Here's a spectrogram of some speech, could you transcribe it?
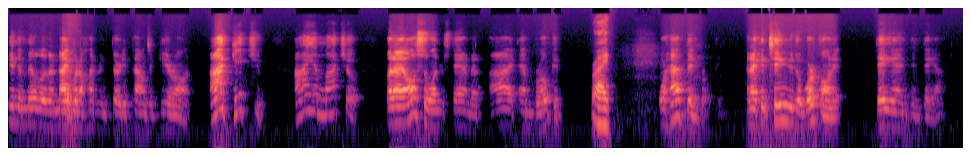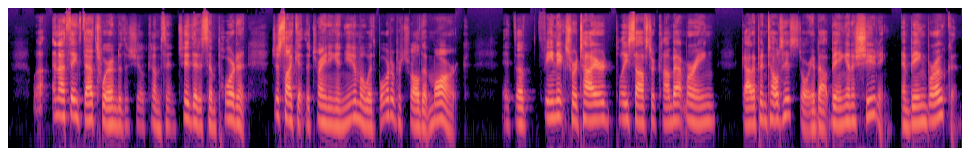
in the middle of the night with 130 pounds of gear on. I get you. I am macho. But I also understand that I am broken Right. or have been broken. And I continue to work on it day in and day out. Well, and I think that's where Under the Shield comes in too. That it's important, just like at the training in Yuma with Border Patrol, that Mark, it's a Phoenix retired police officer, combat Marine, got up and told his story about being in a shooting and being broken.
